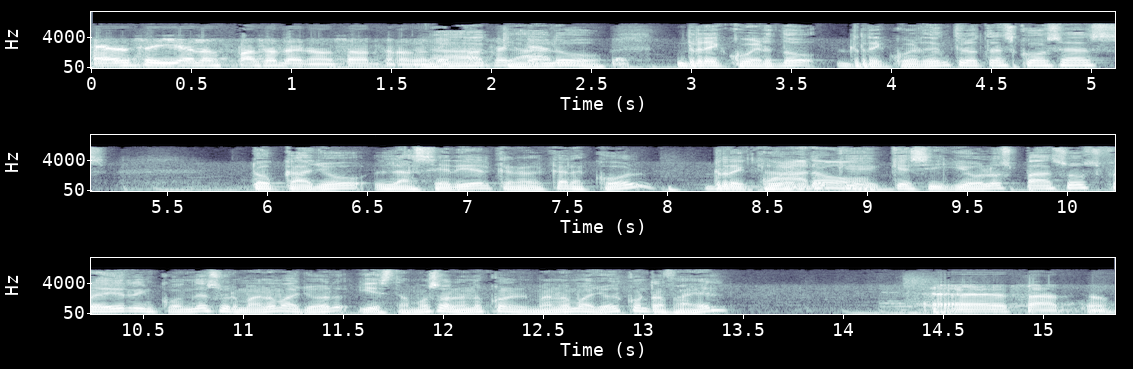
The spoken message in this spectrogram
él siguió los pasos de nosotros. Lo que Ah, pasa es que- claro. Recuerdo, recuerdo entre otras cosas, Tocayo, la serie del canal Caracol. Recuerdo Claro. que, que siguió los pasos Freddy Rincón de su hermano mayor y estamos hablando con el hermano mayor, con Rafael. Exacto.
